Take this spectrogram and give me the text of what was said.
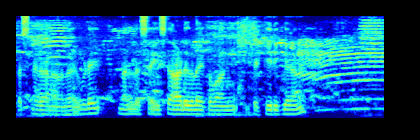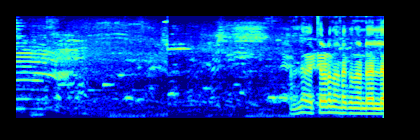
പ്രശ്നക്കാരനാണ്. ഇവിടെ നല്ല സൈസ് ആടുകളെയൊക്കെ വാങ്ങി കെട്ടിയിരിക്കുകയാണ്. നല്ല കച്ചവടം നടക്കുന്നുണ്ട്. നല്ല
